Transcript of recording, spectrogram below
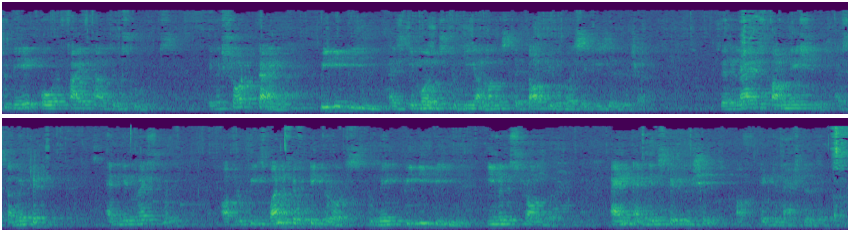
today over 5,000 students. In a short time, PDPU has emerged to be amongst the top universities in Gujarat. The Reliance Foundation has committed an investment of rupees 150 crores to make PDPU even stronger and an institution of international record.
